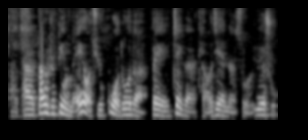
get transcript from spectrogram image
啊，他当时并没有去过多的被这个条件呢所约束。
